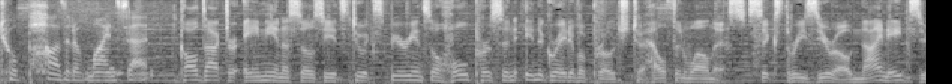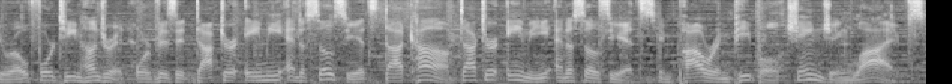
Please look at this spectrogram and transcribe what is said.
to a positive mindset. Call Dr. Aimee and Associates to experience a whole person integrative approach to health and wellness. 630-980-1400 or visit draimeeandassociates.com. Dr. Aimee and Associates, empowering people, changing lives.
